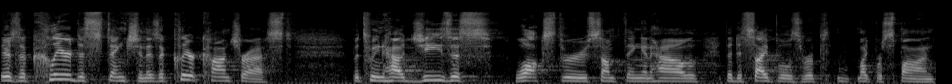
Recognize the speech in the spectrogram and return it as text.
there's a clear distinction, there's a clear contrast between how Jesus walks through something and how the disciples like respond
